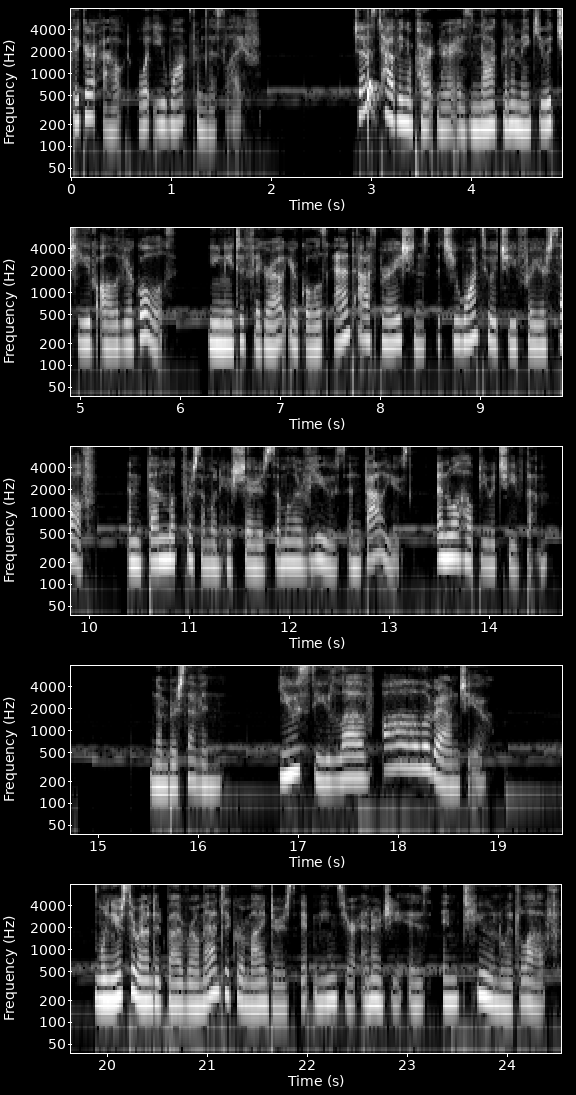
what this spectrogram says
figure out what you want from this life. Just having a partner is not gonna make you achieve all of your goals. You need to figure out your goals and aspirations that you want to achieve for yourself and then look for someone who shares similar views and values and will help you achieve them. Number seven, you see love all around you. When you're surrounded by romantic reminders, it means your energy is in tune with love.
